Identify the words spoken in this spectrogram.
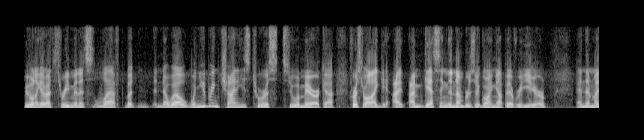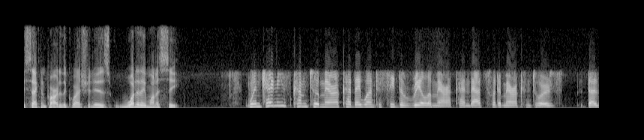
We've only got about three minutes left, but Noel, when you bring Chinese tourists to America, first of all, I, I, I'm guessing the numbers are going up every year. And then my second part of the question is, what do they want to see? when Chinese come to America, they want to see the real America, and that's what American Tours does.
